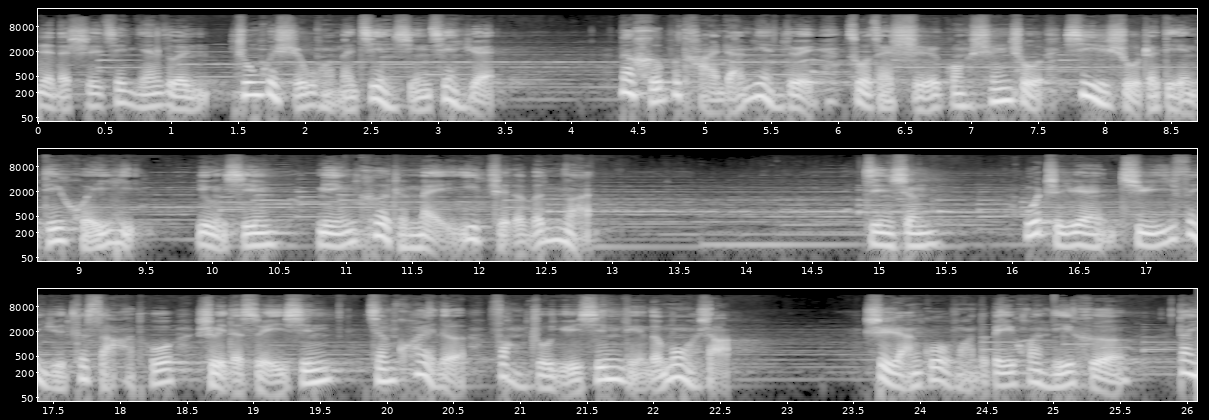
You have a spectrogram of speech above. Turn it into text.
忍的时间年轮终会使我们渐行渐远，那何不坦然面对，坐在时光深处，细数着点滴回忆，用心铭刻着每一纸的温暖。今生。我只愿取一份云的洒脱，水的随心，将快乐放逐于心灵的陌上。释然过往的悲欢离合，淡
